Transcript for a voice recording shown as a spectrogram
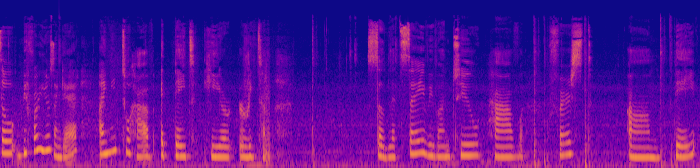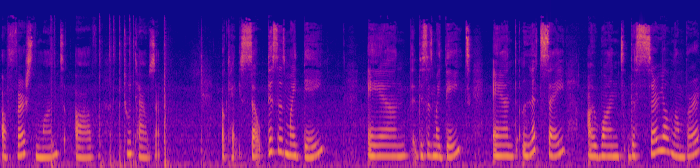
so before using it I need to have a date here written. So let's say we want to have first um, day of first month of 2000 okay so this is my day and this is my date and let's say I want the serial number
